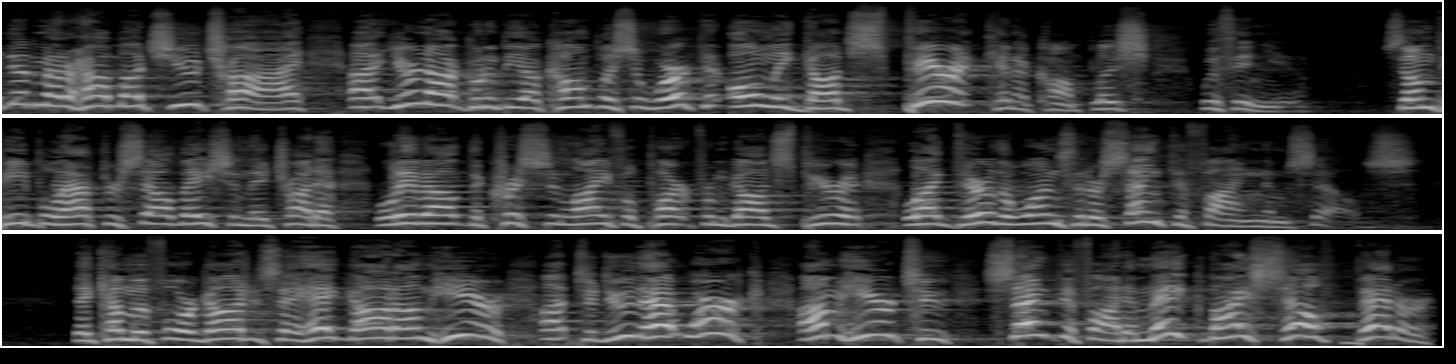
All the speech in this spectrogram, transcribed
it doesn't matter how much you try, uh, you're not going to be accomplish a work that only God's Spirit can accomplish within you. Some people, after salvation, they try to live out the Christian life apart from God's Spirit like they're the ones that are sanctifying themselves. They come before God and say, Hey, God, I'm here uh, to do that work. I'm here to sanctify, to make myself better.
